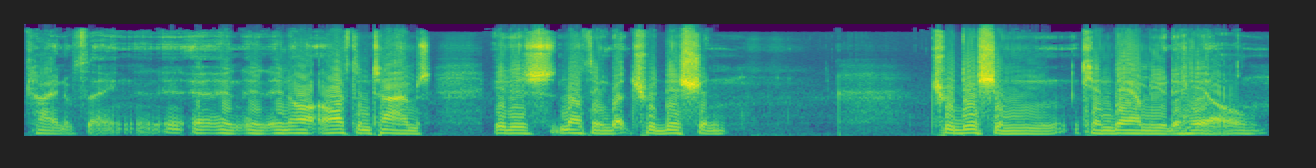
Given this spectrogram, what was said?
kind of thing. And, and, and, oftentimes it is nothing but tradition. Tradition can damn you to hell.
